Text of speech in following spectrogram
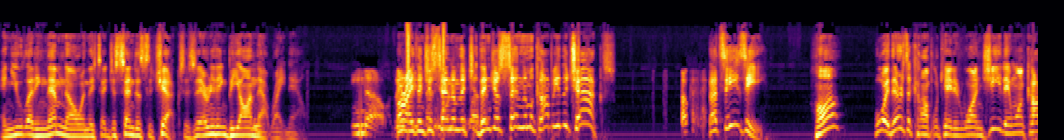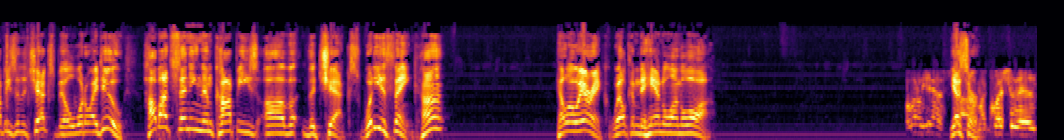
and you letting them know and they said just send us the checks? Is there anything beyond that right now? no. They- All right, then just send them the recent then just send them a copy of the checks. okay. That's easy. Huh? Boy, there's a complicated one. Gee, they want copies of the checks, Bill. What do I do? How about sending them copies of the checks? What do you think, huh? Hello, Eric. Welcome to Handel on the Law. Hello, yes. Yes, Uh, sir. my question is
